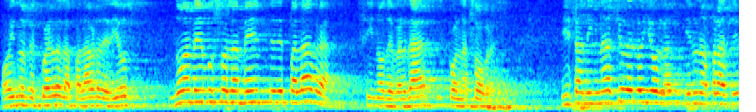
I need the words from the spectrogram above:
Hoy nos recuerda la palabra de Dios, no amemos solamente de palabra, sino de verdad y con las obras. Y San Ignacio de Loyola tiene una frase,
